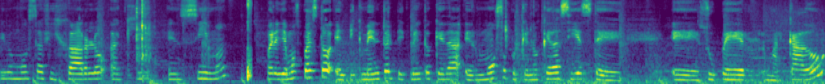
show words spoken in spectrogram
Y vamos a fijarlo aquí encima. Bueno, ya hemos puesto el pigmento. El pigmento queda hermoso porque no queda así este eh, súper marcado.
